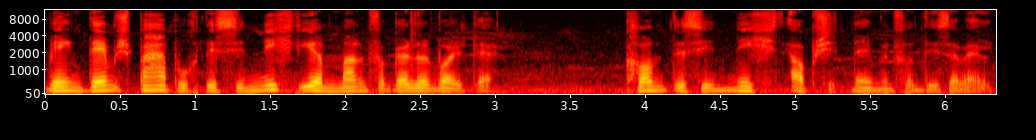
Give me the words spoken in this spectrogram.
Wegen dem Sparbuch, das sie nicht ihrem Mann vergönnen wollte, konnte sie nicht Abschied nehmen von dieser Welt.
